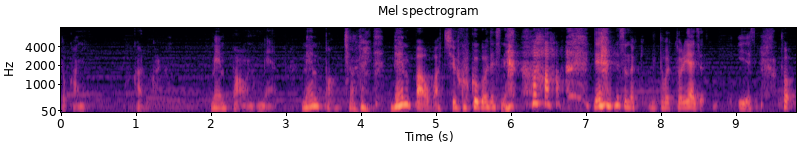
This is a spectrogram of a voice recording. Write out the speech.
とかの分かるかな？面パオの面。メンパオじゃない、メンパオは中国語ですね。で、そのととりあえずいいですと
